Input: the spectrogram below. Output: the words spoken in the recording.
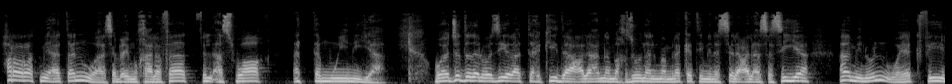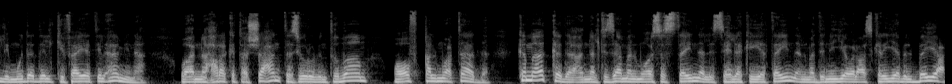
حررت 107 مخالفات في الأسواق التموينية. وجدد الوزير التأكيد على أن مخزون المملكة من السلع الأساسية آمن ويكفي لمدد الكفاية الآمنة وأن حركة الشحن تسير بانتظام ووفق المعتاد. كما أكد أن التزام المؤسستين الاستهلاكيتين المدنية والعسكرية بالبيع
